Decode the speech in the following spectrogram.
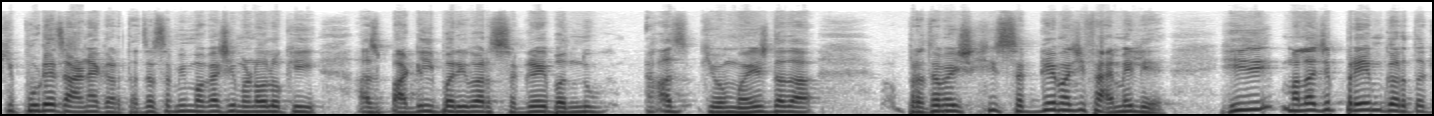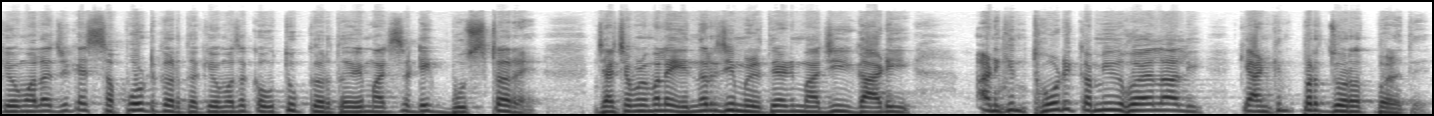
की पुढे जाण्याकरता. जसं मी मगाशी म्हणालो की आज पाटील परिवार सगळे बंधू आज किंवा महेश दादा प्रथमेश ही सगळी माझी फॅमिली आहे. ही मला जे प्रेम करतं किंवा मला जे काही सपोर्ट करतं किंवा माझं कौतुक करतं हे माझ्यासाठी एक बूस्टर आहे. ज्याच्यामुळे मला एनर्जी मिळते आणि माझी गाडी आणखीन थोडी कमी व्हायला आली की आणखीन परत जोरात पळते.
